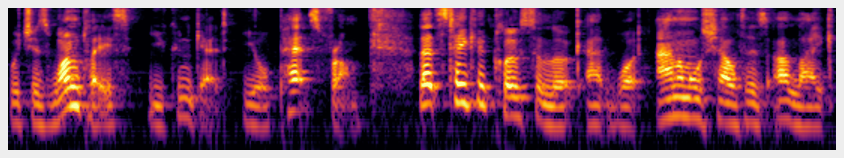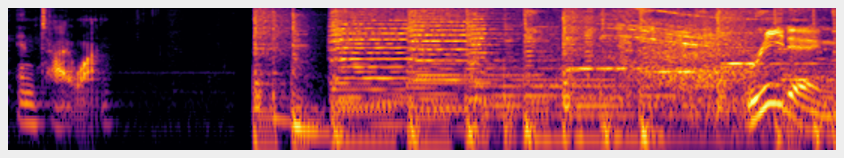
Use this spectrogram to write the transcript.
which is one place you can get your pets from. Let's take a closer look at what animal shelters are like in Taiwan. Reading.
